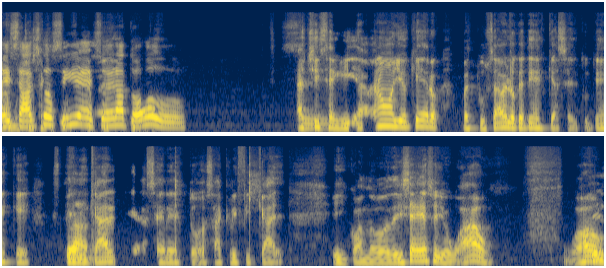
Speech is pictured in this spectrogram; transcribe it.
Exacto, sí, eso era todo. Sí. seguía, no, yo quiero, pues tú sabes lo que tienes que hacer, tú tienes que dedicarte a hacer esto, sacrificar. Y cuando dice eso, yo, wow, wow,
